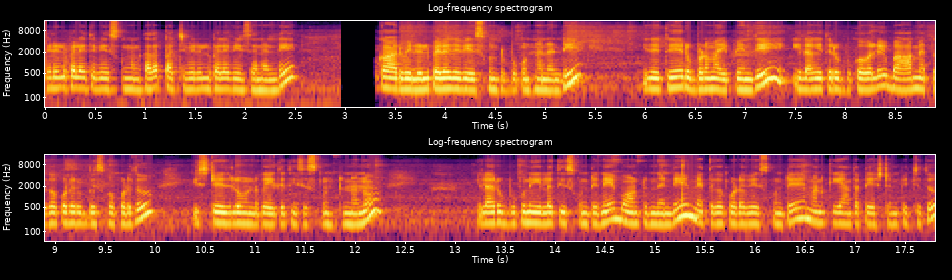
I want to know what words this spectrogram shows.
వెల్లుల్లిపాయలు అయితే వేసుకున్నాను కదా పచ్చి వెల్లుల్లిపాయలు వేసానండి. ఒక ఆరు వెల్లుల్లిపాయలు అయితే వేసుకుని రుబ్బుకుంటున్నానండి. ఇదైతే రుబ్బడం అయిపోయింది. ఇలాగైతే రుబ్బుకోవాలి. బాగా మెత్తగా కూడా రుబ్బేసుకోకూడదు. ఈ స్టేజ్లో ఉండగా అయితే తీసేసుకుంటున్నాను. ఇలా రుబ్బుకుని ఇలా తీసుకుంటేనే బాగుంటుందండి. మెత్తగా కూడా వేసుకుంటే మనకి అంత టేస్ట్ అనిపించదు.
